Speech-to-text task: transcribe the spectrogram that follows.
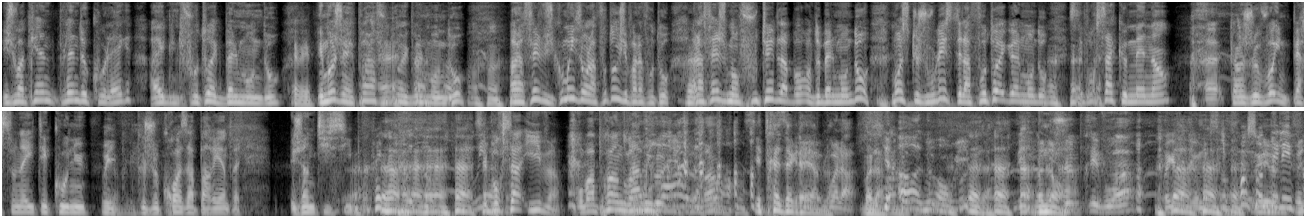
et je vois plein, plein de collègues avec une photo avec Belmondo. Et moi, j'avais pas la photo avec Belmondo. À la fin, je me dis comment ils ont la photo? J'ai pas la photo. À la fin, je m'en foutais de la de Belmondo. Moi, ce que je voulais, c'était la photo avec Belmondo. C'est pour ça que maintenant, euh, quand je vois une personnalité connue que je croise à Paris, entre- J'anticipe. C'est pour ça, Yves, on va prendre un peu les devants. C'est très agréable. Voilà. Voilà. Oh non. Non, non. Je prévois. Regardez, on Il prend son téléphone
